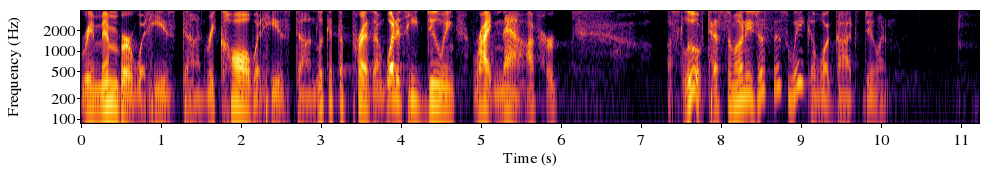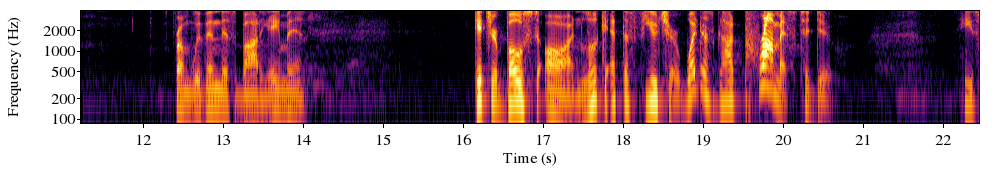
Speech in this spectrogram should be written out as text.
Remember what he has done. Recall what he has done. Look at the present. What is he doing right now? I've heard a slew of testimonies just this week of what God's doing from within this body. Amen. Get your boast on. Look at the future. What does God promise to do? He's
